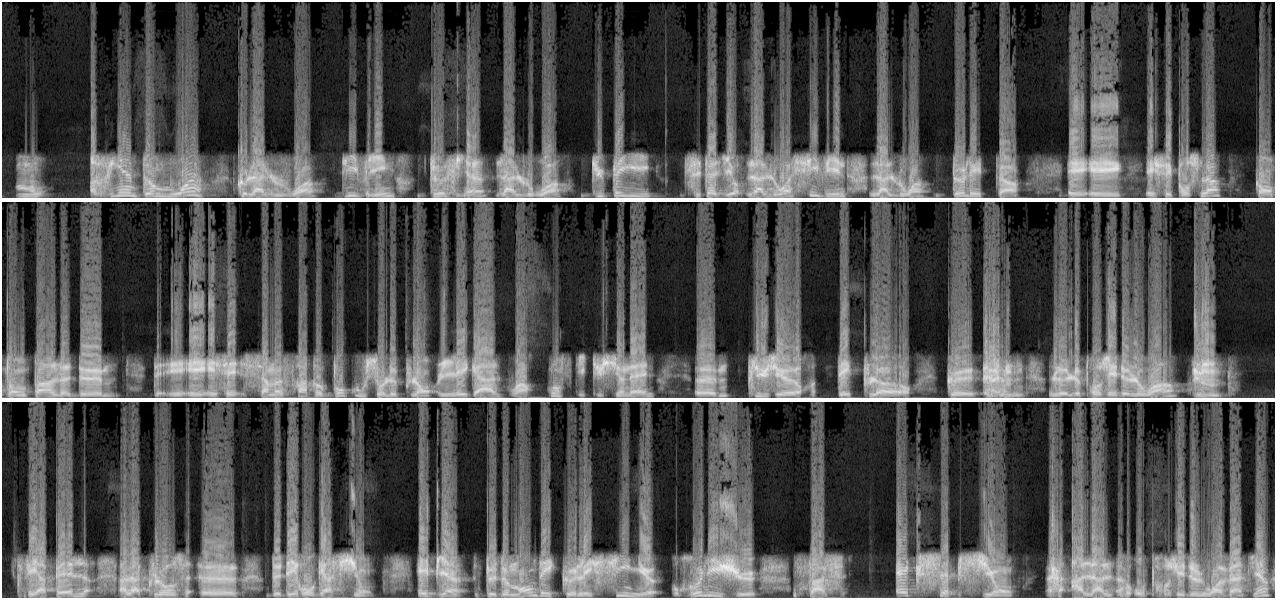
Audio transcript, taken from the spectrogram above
rien de moins que la loi divine devient la loi du pays, c'est-à-dire la loi civile, la loi de l'État. Et, et, et c'est pour cela, quand on parle de, et, et ça me frappe beaucoup sur le plan légal, voire constitutionnel, euh, plusieurs déplorent que le, projet de loi fait appel à la clause euh, de dérogation. Eh bien, de demander que les signes religieux fassent exception au projet de loi 21,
